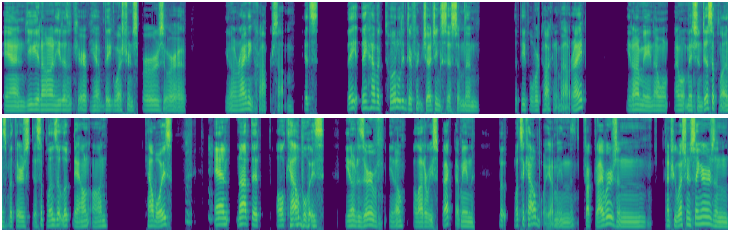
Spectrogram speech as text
And you get on, he doesn't care if you have big Western spurs or a, you know, riding crop or something. It's, they, they have a totally different judging system than the people we're talking about, right? You know, I mean, I won't I won't mention disciplines, but there's disciplines that look down on cowboys, and not that all cowboys, you know, deserve you know a lot of respect. I mean, but what's a cowboy? I mean, truck drivers and country western singers, and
